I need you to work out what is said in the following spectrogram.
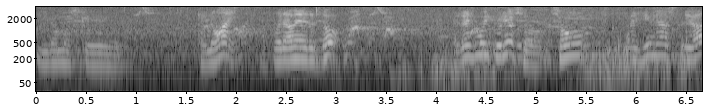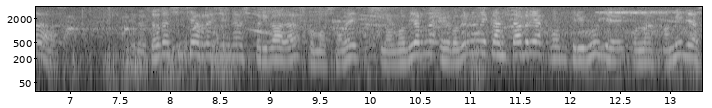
digamos que, que no hay, puede haber dos. Pero es muy curioso, son residencias privadas. Pero todas esas residencias privadas, como sabéis, el gobierno, el gobierno de Cantabria contribuye con las familias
